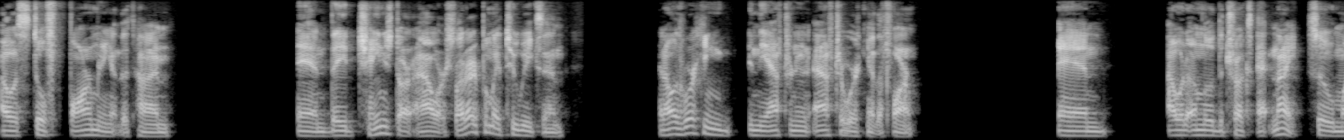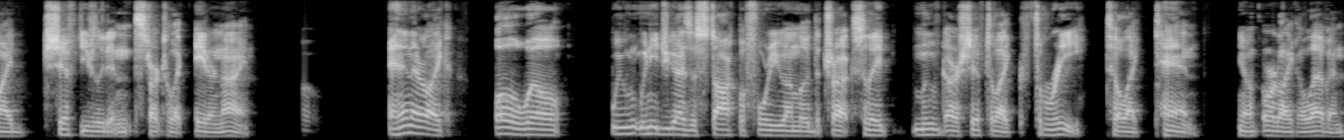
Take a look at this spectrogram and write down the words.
I was still farming at the time. And they changed our hours. So I'd already put my 2 weeks in. And I was working in the afternoon after working at the farm. And I would unload the trucks at night. So my shift usually didn't start till like eight or nine. Oh. And then they're like, oh, well, we, we need you guys to stock before you unload the truck. So they moved our shift to like three till like 10, you know, or like 11.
